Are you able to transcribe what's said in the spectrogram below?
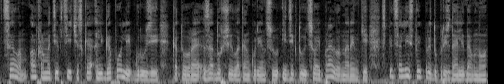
В целом, о фармацевтической олигополии в Грузии, которая задушила конкуренцию и диктует свои правила на рынке, специалисты предупреждали давно.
